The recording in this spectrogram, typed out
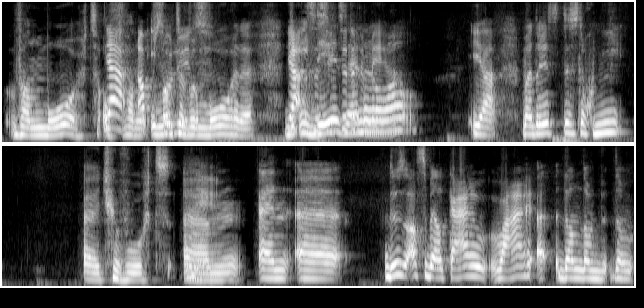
van moord of Ja, van iemand te vermoorden. De Ja, ideeën zijn er wel. Ja, maar er is, het is nog niet uitgevoerd. Nee. Ehm, en eh, dus als ze bij elkaar waren, eh, dan, dan, dan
